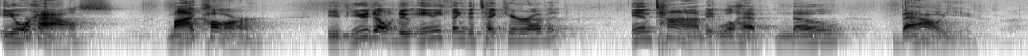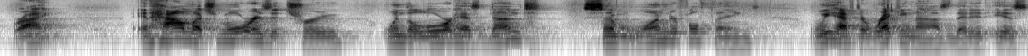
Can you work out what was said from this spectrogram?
your house, my car, if you don't do anything to take care of it, in time it will have no value, right? And how much more is it true when the Lord has done some wonderful things? We have to recognize that it is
